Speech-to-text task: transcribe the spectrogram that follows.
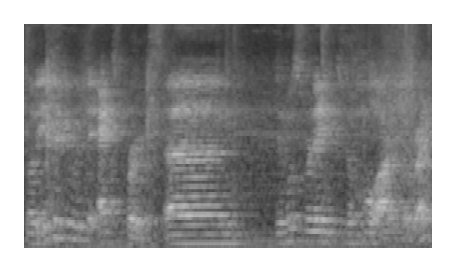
So the interview with the experts, um, it was related to the whole article, right?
